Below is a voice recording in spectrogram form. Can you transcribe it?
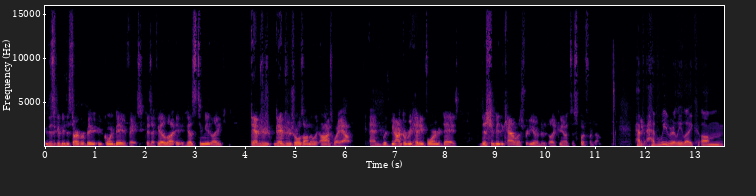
This could be the start of her baby, going babyface because I feel like it feels to me like damage damage control is on the on its way out, and with Bianca hitting 400 days, this should be the catalyst for Iyo to like you know to split from them. Have have we really like um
